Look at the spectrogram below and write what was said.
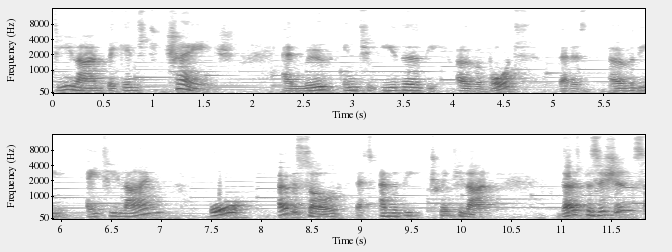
D line begins to change and move into either the overbought, that is over the 80 line, or oversold, that's under the 20 line. those positions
